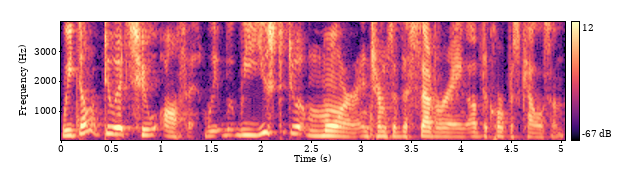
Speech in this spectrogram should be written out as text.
We don't do it too often. We, we used to do it more in terms of the severing of the corpus callosum,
